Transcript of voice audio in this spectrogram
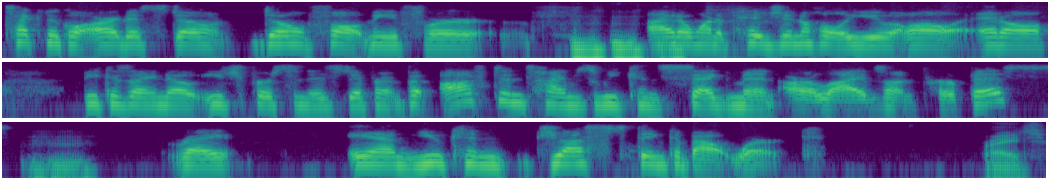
technical artists don't don't fault me for i don't want to pigeonhole you all at all because i know each person is different but oftentimes we can segment our lives on purpose mm-hmm. right? And you can just think about work. Right.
